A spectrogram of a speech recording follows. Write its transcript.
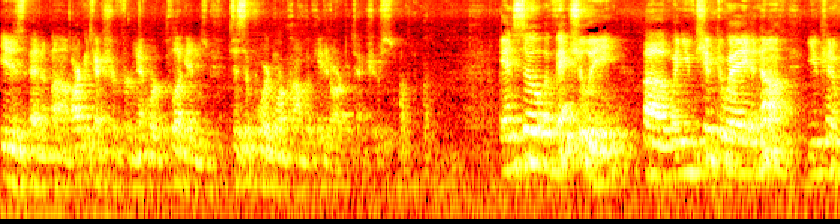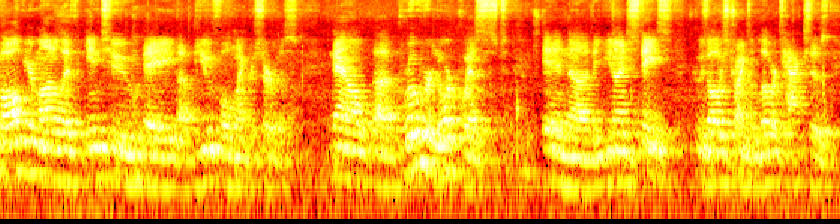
is an uh, architecture for network plugins to support more complicated architectures. And so eventually, uh, when you've chipped away enough, you can evolve your monolith into a, a beautiful microservice. Now, uh, Grover Norquist in uh, the United States, who's always trying to lower taxes,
